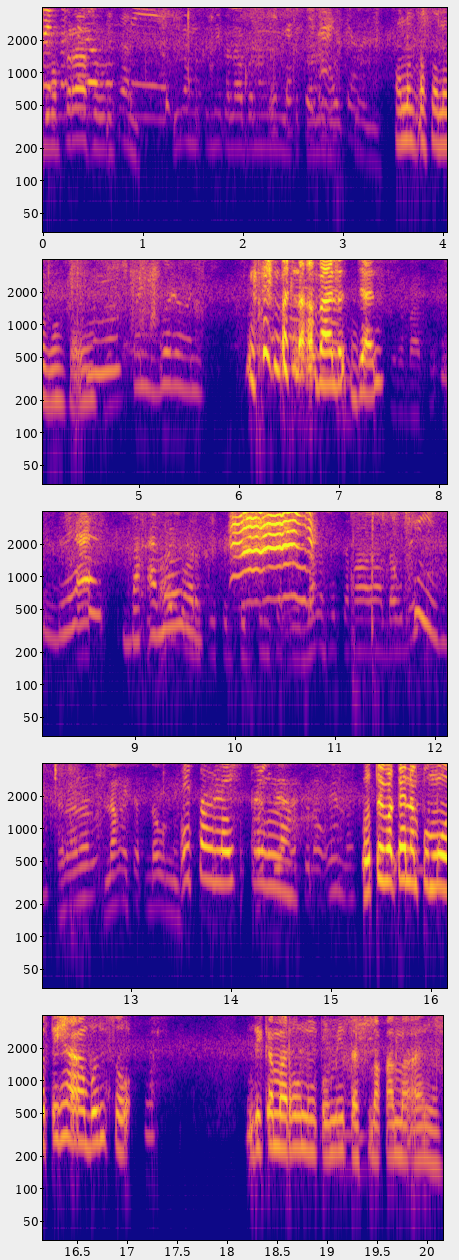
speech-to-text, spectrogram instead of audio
limang peraso. Yun ang matindi kalaban ng Catalan white fly. Anong pasalubong sa'yo? Bulburon. Ba't nakabalot dyan? Baka mo. Langis at down eh. Eh. Ito na spring na. Ah. Utoy, wag ka nang pumuti ha, bunso. Hindi ka marunong pumitas, baka maano.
